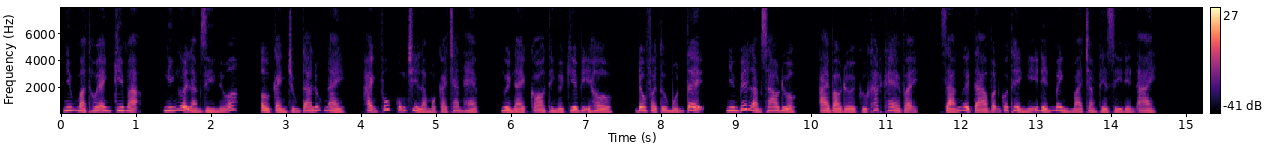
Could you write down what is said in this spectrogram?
Nhưng mà thôi anh kim ạ, nghĩ ngợi làm gì nữa? Ở cảnh chúng ta lúc này, hạnh phúc cũng chỉ là một cái chăn hẹp. Người này co thì người kia bị hở, đâu phải tôi muốn tệ. Nhưng biết làm sao được, ai bảo đời cứ khắt khe vậy? Giá người ta vẫn có thể nghĩ đến mình mà chẳng thiệt gì đến ai.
